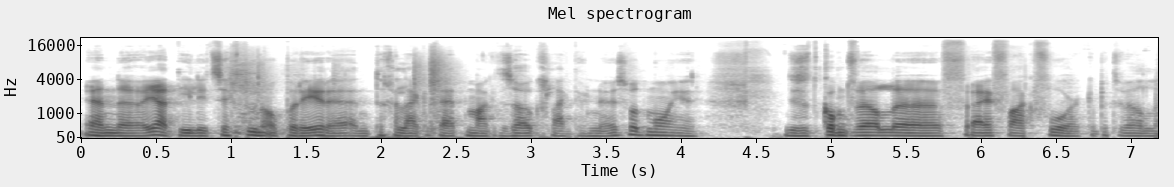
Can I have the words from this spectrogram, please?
En eh, ja, die liet zich toen opereren. En tegelijkertijd maakte ze ook gelijk haar neus wat mooier. Dus het komt wel vrij vaak voor. Ik heb het wel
